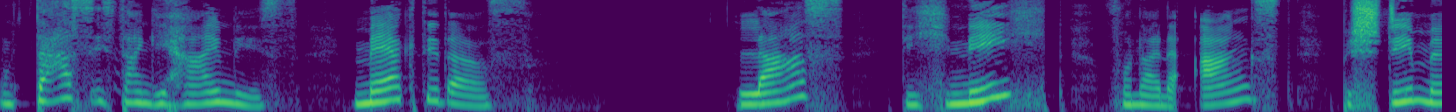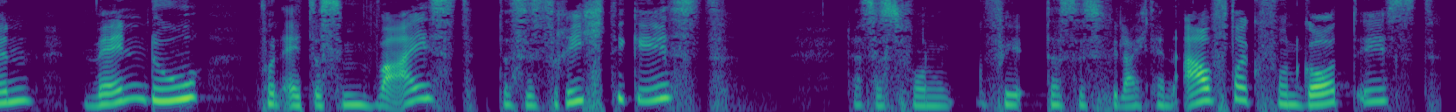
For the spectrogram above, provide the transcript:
Und das ist ein Geheimnis. Merk dir das. Lass dich nicht von deiner Angst bestimmen, wenn du von etwas weißt, dass es richtig ist, dass es, von, dass es vielleicht ein Auftrag von Gott ist.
